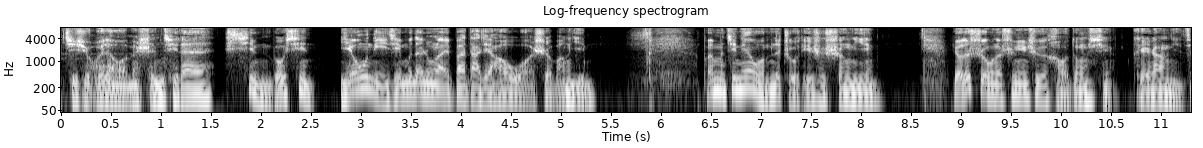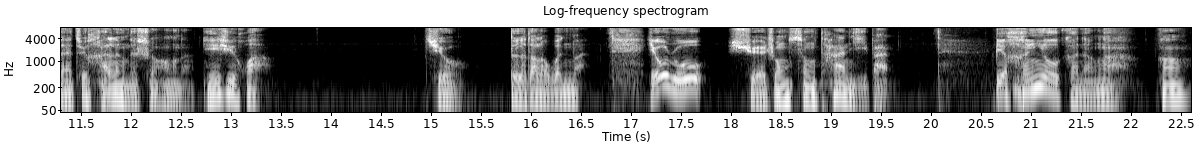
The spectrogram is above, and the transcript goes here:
继续回到我们神奇的“信不信由你”节目当中来吧。大家好，我是王银。朋友们，今天我们的主题是声音。有的时候呢，声音是个好东西，可以让你在最寒冷的时候呢，一句话就得到了温暖。犹如雪中送炭一般，也很有可能啊啊，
